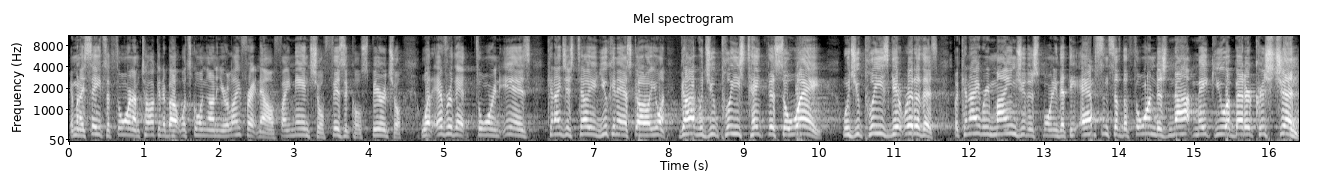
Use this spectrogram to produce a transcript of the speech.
And when I say it's a thorn, I'm talking about what's going on in your life right now financial, physical, spiritual. Whatever that thorn is, can I just tell you, you can ask God all you want. God, would you please take this away? Would you please get rid of this? But can I remind you this morning that the absence of the thorn does not make you a better Christian?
